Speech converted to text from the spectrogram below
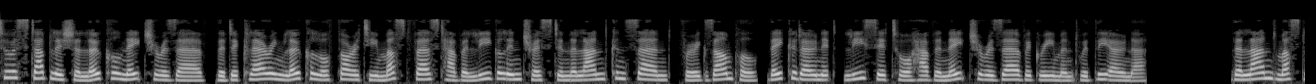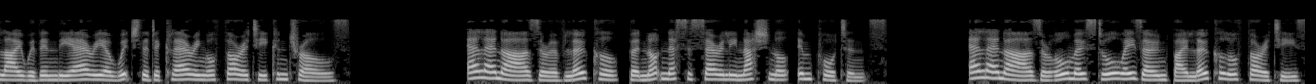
To establish a local nature reserve, the declaring local authority must first have a legal interest in the land concerned, for example, they could own it, lease it or have a nature reserve agreement with the owner. The land must lie within the area which the declaring authority controls. LNRs are of local, but not necessarily national, importance. LNRs are almost always owned by local authorities,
